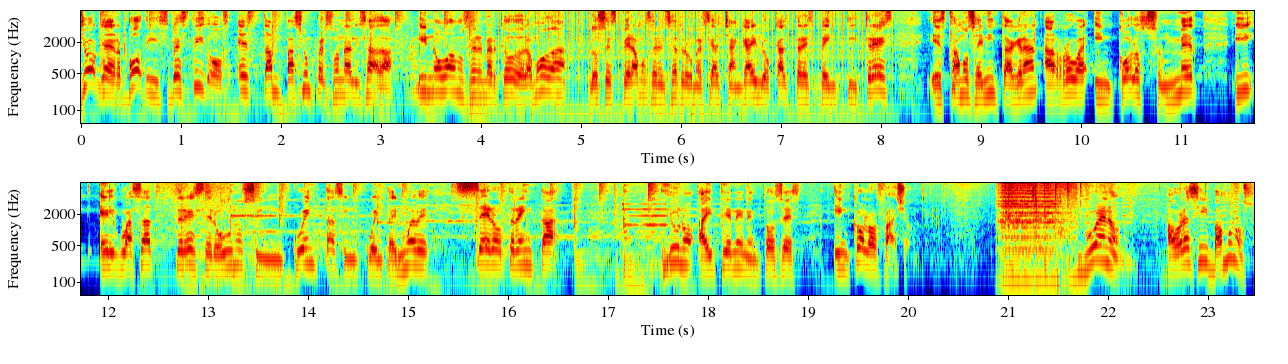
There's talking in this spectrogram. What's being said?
jogger, bodies, vestidos, estampación personalizada. Innovamos en el mercado de la moda. Los esperamos en el Centro Comercial Shanghai, local 323. Estamos en Instagram, arroba IncolorMed y el WhatsApp 301 50 59 030 y uno. Ahí tienen entonces Incolor Fashion. Bueno, ahora sí, vámonos.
